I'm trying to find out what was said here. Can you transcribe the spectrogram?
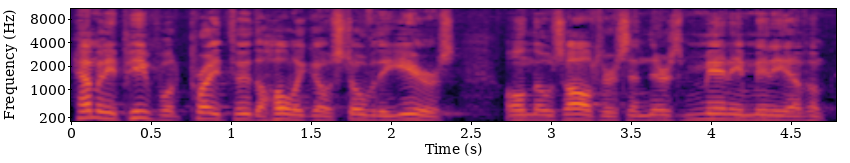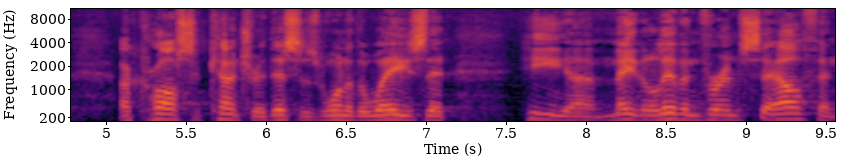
How many people have prayed through the Holy Ghost over the years on those altars? And there's many, many of them across the country. This is one of the ways that he uh, made a living for himself, and,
